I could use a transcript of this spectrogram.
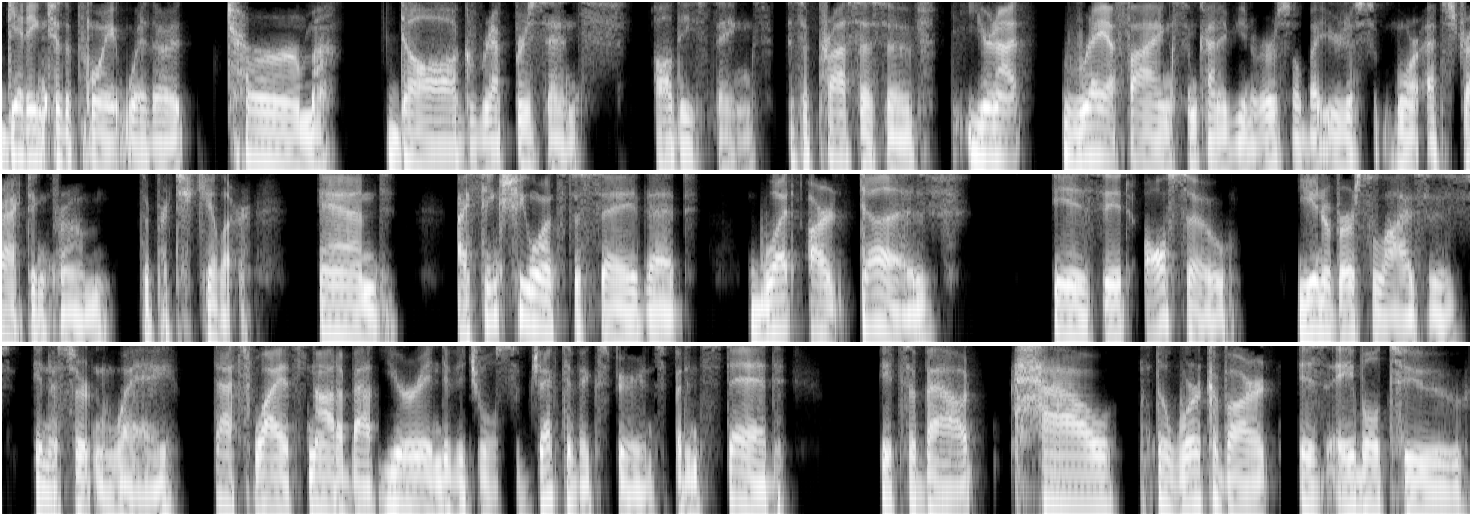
getting to the point where the term dog represents all these things is a process of you're not reifying some kind of universal, but you're just more abstracting from the particular. And I think she wants to say that what art does is it also universalizes in a certain way. That's why it's not about your individual subjective experience, but instead it's about how the work of art is able to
